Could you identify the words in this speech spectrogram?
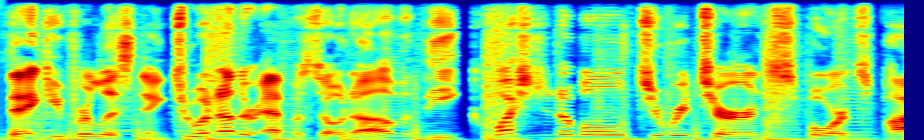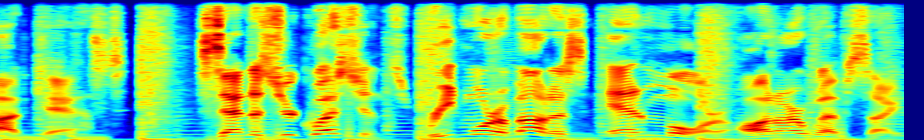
Thank you for listening to another episode of the Questionable to Return Sports Podcast. Send us your questions, read more about us, and more on our website,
